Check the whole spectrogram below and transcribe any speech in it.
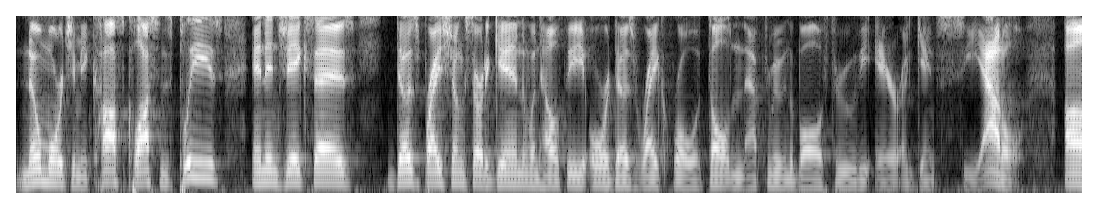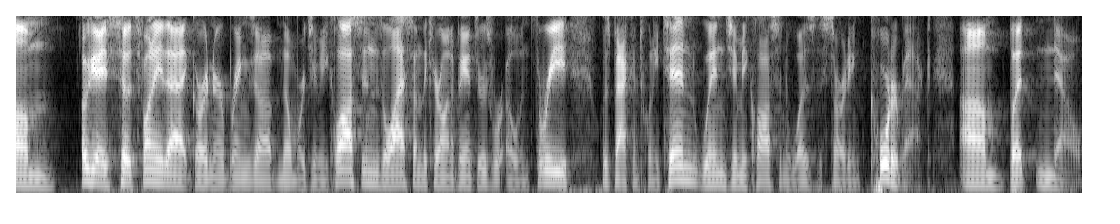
No more Jimmy Clausen's, please. And then Jake says, does Bryce Young start again when healthy, or does Reich roll with Dalton after moving the ball through the air against Seattle? Um, Okay, so it's funny that Gardner brings up no more Jimmy Clausen's. The last time the Carolina Panthers were 0 3 was back in 2010 when Jimmy Clausen was the starting quarterback. Um, but no,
